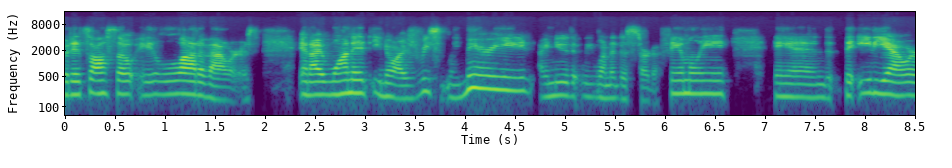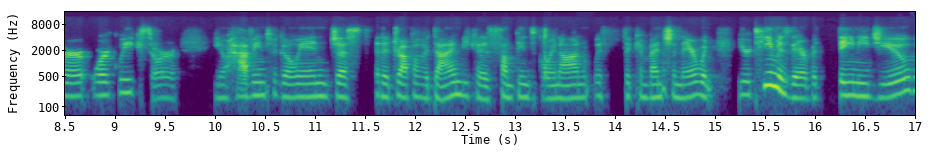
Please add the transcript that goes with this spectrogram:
but it's also a lot of hours. And I wanted, you know, I was recently married. I knew that we wanted to start a family and the 80 hour work weeks or, you know, having to go in just at a drop of a dime because something's going on with the convention there when your team is there, but they need you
